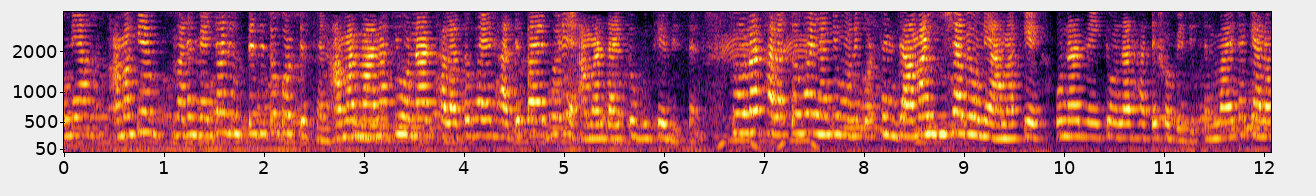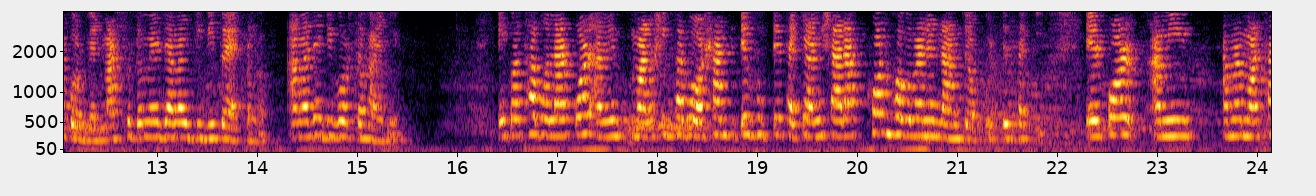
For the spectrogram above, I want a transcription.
উনি আমাকে মানে মেন্টালি উত্তেজিত করতেছেন। আমার মা নাকি ওনার খালাতো ভাইয়ের হাতে পায়ে ধরে আমার দায়িত্ব বুঝিয়ে দিচ্ছেন। তো ওনার খালাতো ভাই নাকি মনে করছেন, জামাই হিসাবে উনি আমাকে, ওনার মেয়েকে ওনার হাতে সঁপে দিচ্ছেন। মা এটা কেন করবেন? মার ছোট মেয়ের জামাই জীবিত এখনও। আমাদের ডিভোর্সও হয়নি। এই কথা বলার পর আমি মানসিকভাবে অশান্তিতে ভুগতে থাকি। আমি সারাক্ষণ ভগবানের নাম জপ করতে থাকি। এরপর আমি আমার মাথা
